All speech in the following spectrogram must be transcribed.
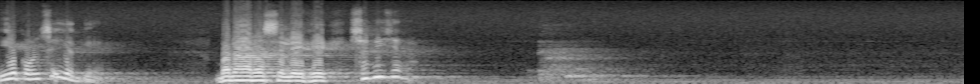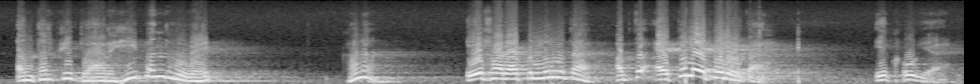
ये कौन से यज्ञ है? बनारस से लेके सभी जगह। अंतर के द्वार ही बंद हो गए। है ना ए फॉर एप्पल नहीं होता है। अब तो एप्पल एप्पल होता है। एक हो गया है।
